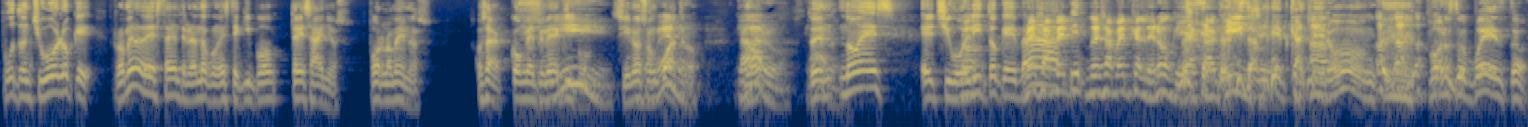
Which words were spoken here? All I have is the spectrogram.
puto un chivolo que Romero debe estar entrenando con este equipo tres años, por lo menos. O sea, con el primer equipo. Si no son cuatro. Claro. Entonces, claro. no es el chibolito que No es, "Ah, Ahmed, bien- no es Ahmed Calderón, que ya está no aquí. es Ahmed Calderón, por supuesto.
